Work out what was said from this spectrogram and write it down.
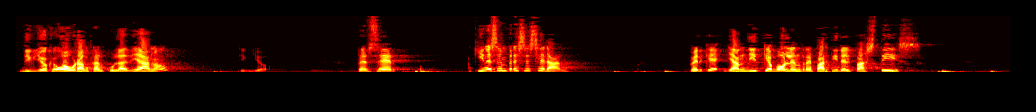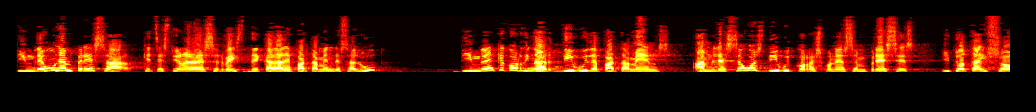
Dic jo que ho hauran calculat ja, no? Dic jo. Per cert, quines empreses seran? Perquè ja han dit que volen repartir el pastís. Tindrem una empresa que gestionarà els serveis de cada departament de salut? Tindrem que coordinar 18 departaments amb les seues 18 corresponents empreses i tot això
